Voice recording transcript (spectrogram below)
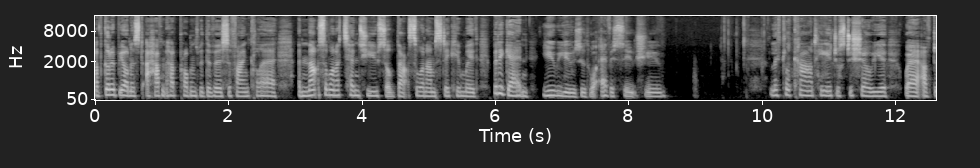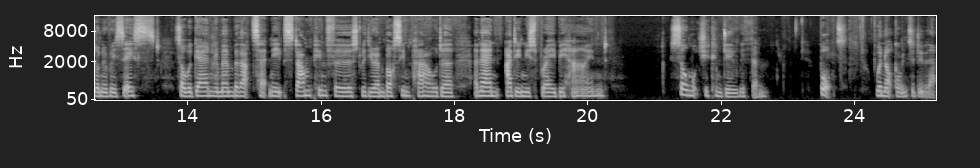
I've got to be honest, I haven't had problems with the VersaFine Clair, and that's the one I tend to use, so that's the one I'm sticking with. But again, you use with whatever suits you. Little card here just to show you where I've done a resist. So again, remember that technique, stamping first with your embossing powder and then adding your spray behind. So much you can do with them. But we're not going to do that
